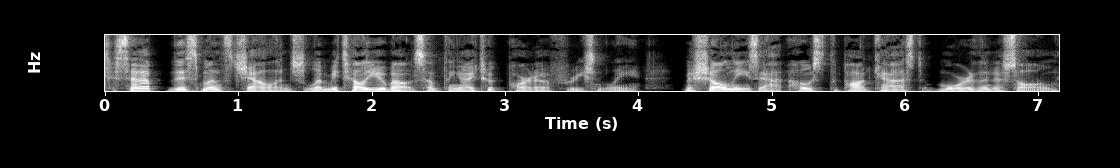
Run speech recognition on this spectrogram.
To set up this month's challenge, let me tell you about something I took part of recently. Michelle Nezat hosts the podcast More Than a Song,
